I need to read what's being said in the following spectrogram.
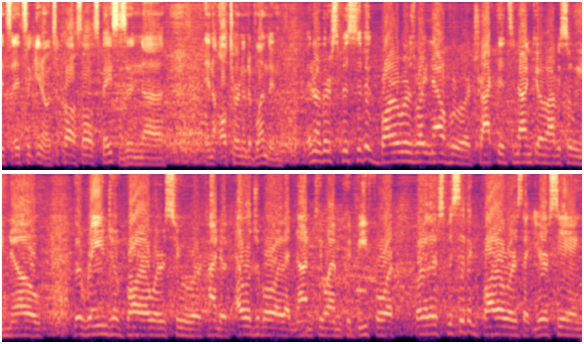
it's it's you know it's across all spaces in uh, in alternative lending. And are there specific borrowers right now who are attracted to non-QM? Obviously, we know the range of borrowers who are kind of eligible or that non-QM could be for. But are there specific borrowers that you're seeing?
